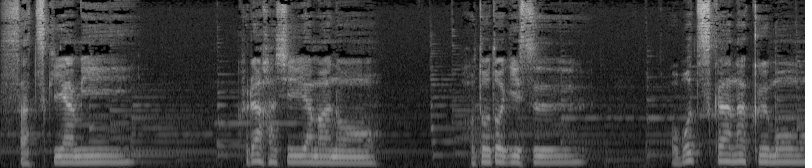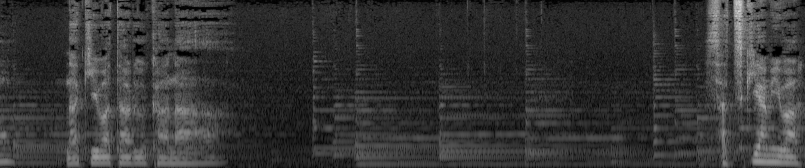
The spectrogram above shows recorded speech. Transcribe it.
さつき闇倉橋山のホトトギスおぼつかなくも泣き渡るかな。さつき闇は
